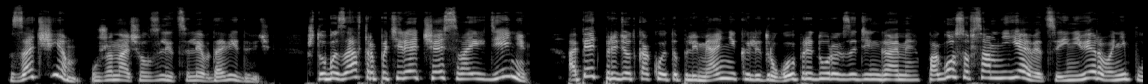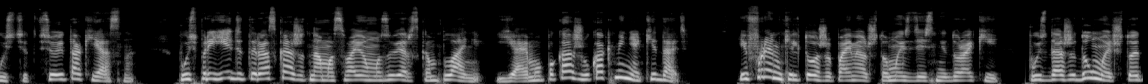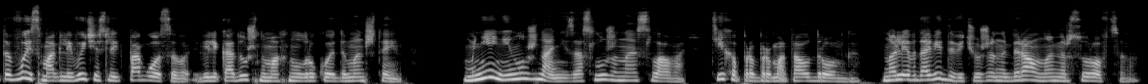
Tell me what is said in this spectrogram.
«Зачем?» — уже начал злиться Лев Давидович. «Чтобы завтра потерять часть своих денег? Опять придет какой-то племянник или другой придурок за деньгами. Погосов сам не явится и Неверова не пустит. Все и так ясно. Пусть приедет и расскажет нам о своем изуверском плане. Я ему покажу, как меня кидать. И Френкель тоже поймет, что мы здесь не дураки. Пусть даже думает, что это вы смогли вычислить Погосова, великодушно махнул рукой Деменштейн. Мне не нужна незаслуженная слава, тихо пробормотал Дронга. Но Лев Давидович уже набирал номер Суровцева.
